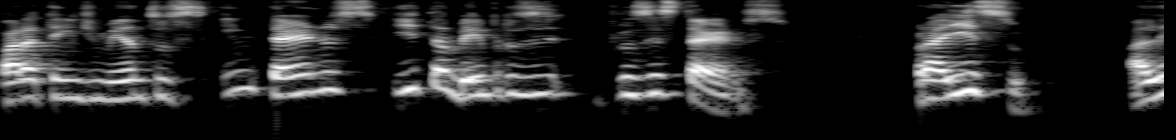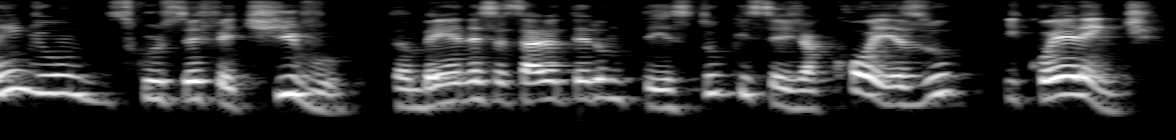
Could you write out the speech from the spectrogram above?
para atendimentos internos e também para os externos. Para isso, além de um discurso efetivo, também é necessário ter um texto que seja coeso e coerente.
